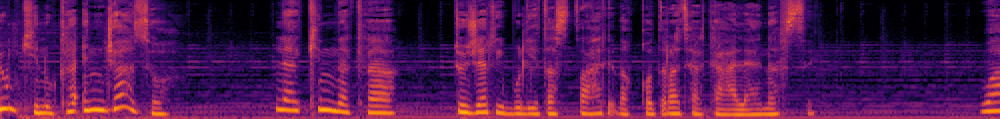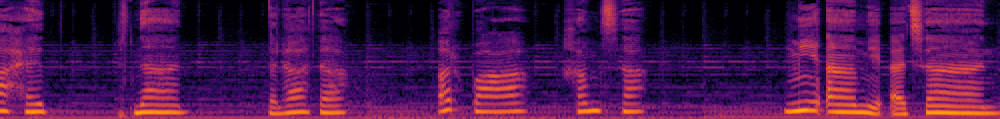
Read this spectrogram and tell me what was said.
يمكنك إنجازه. لكنك تجرب لتستعرض قدرتك على نفسك. واحد اثنان ثلاثة أربعة خمسة مئة مئتان.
